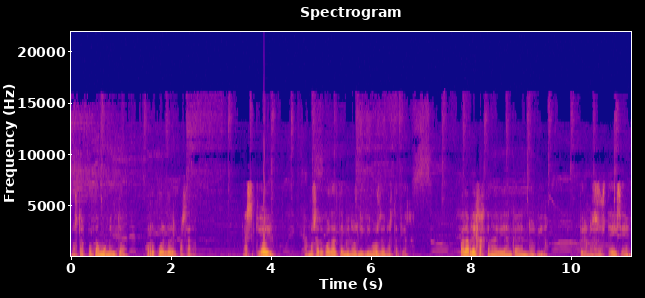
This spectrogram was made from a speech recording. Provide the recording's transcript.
nos transporta a un momento o recuerdo del pasado. Así que hoy vamos a recordar términos lígrimos de nuestra tierra. Palabrejas que no deberían caer en el olvido. Pero no os asustéis, ¿eh?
